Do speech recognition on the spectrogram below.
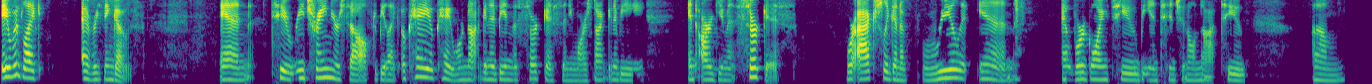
It was like everything goes. And to retrain yourself to be like, okay, okay, we're not going to be in the circus anymore. It's not going to be an argument circus. We're actually going to reel it in and we're going to be intentional not to um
